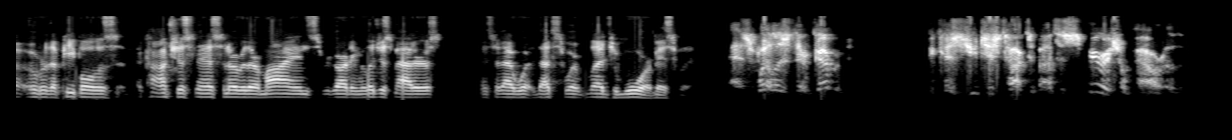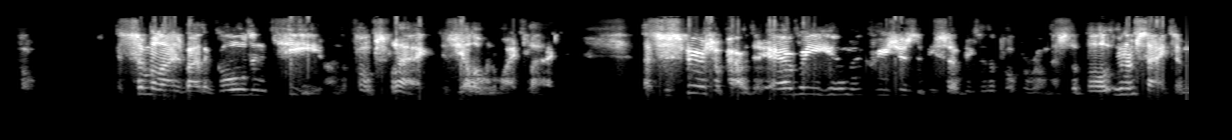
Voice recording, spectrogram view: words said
uh, over the people's consciousness and over their minds regarding religious matters. And so that that's what led to war, basically. As well as their government, because you just talked about the spiritual power of the Pope. Symbolized by the golden key on the Pope's flag, his yellow and white flag. That's the spiritual power that every human creature is to be subject to the Pope of Rome. That's the Bull Unam Sanctam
